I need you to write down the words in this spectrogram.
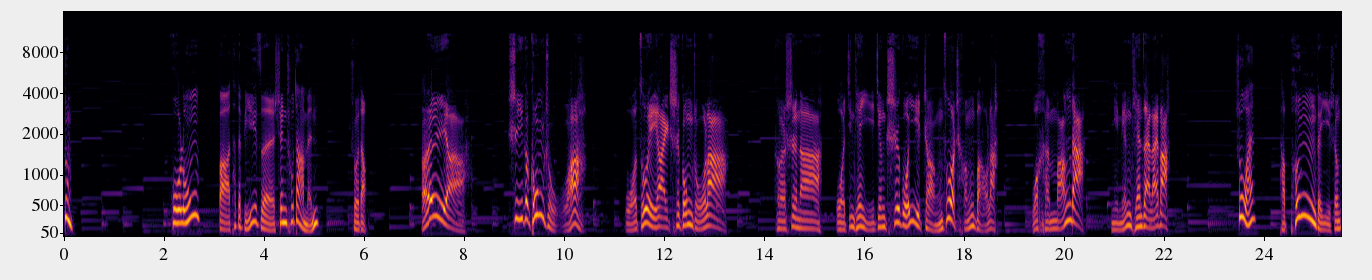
咚。火龙把他的鼻子伸出大门，说道：“哎呀，是一个公主啊！我最爱吃公主啦。可是呢，我今天已经吃过一整座城堡了，我很忙的，你明天再来吧。”说完，他砰的一声，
